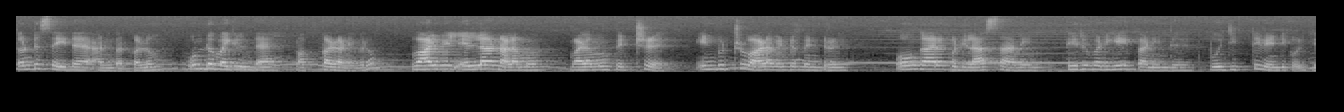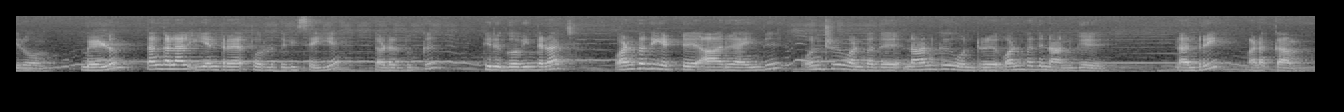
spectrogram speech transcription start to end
தொண்டு செய்த அன்பர்களும் உண்டு மகிழ்ந்த மக்கள் அனைவரும் வாழ்வில் எல்லா நலமும் வளமும் பெற்று இன்புற்று வாழ வேண்டும் என்று ஓங்கார குடிலாசானின் திருவடியை பணிந்து பூஜித்து வேண்டிக் கொள்கிறோம். மேலும் தங்களால் இயன்ற பொருளுதவி செய்ய தொடர்புக்கு திரு கோவிந்தராஜ் ஒன்பது எட்டு ஆறு ஐந்து ஒன்று ஒன்பது நான்கு ஒன்று ஒன்பது நான்கு. நன்றி வணக்கம்.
